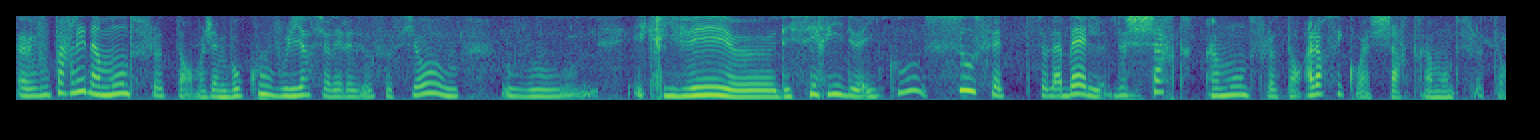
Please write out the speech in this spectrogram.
euh, vous parlez d'un monde flottant. Moi, j'aime beaucoup vous lire sur les réseaux sociaux où, où vous écrivez euh, des séries de haïkus sous cette- ce label de Chartres, un monde flottant. Alors, c'est quoi Chartres, un monde flottant?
